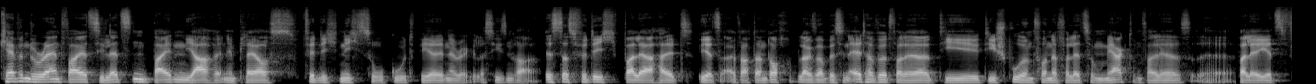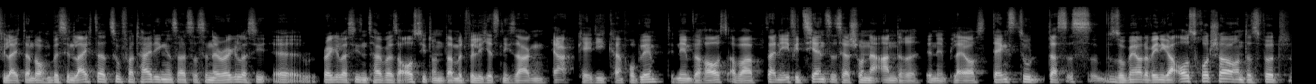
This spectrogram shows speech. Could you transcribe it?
Kevin Durant war jetzt die letzten beiden Jahre in den Playoffs, finde ich, nicht so gut, wie er in der Regular Season war. Ist das für dich, weil er halt jetzt einfach dann doch langsam ein bisschen älter wird, weil er die, die Spuren von der Verletzung merkt und weil er, äh, weil er jetzt vielleicht dann doch ein bisschen leichter zu verteidigen ist, als das in der Regular, äh, Regular Season teilweise aussieht. Und damit will ich jetzt nicht sagen, ja, KD, kein Problem, den nehmen wir raus, aber seine Effizienz ist ja schon eine andere in den Playoffs. Denkst du, das ist so mehr oder weniger Ausrutscher und das wird,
